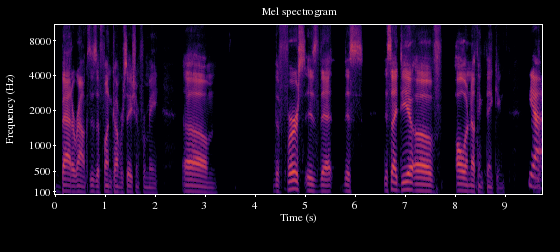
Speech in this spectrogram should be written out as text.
bat around because this is a fun conversation for me. Um, the first is that this this idea of all or nothing thinking. yeah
